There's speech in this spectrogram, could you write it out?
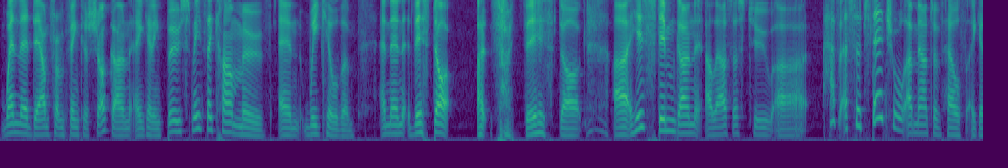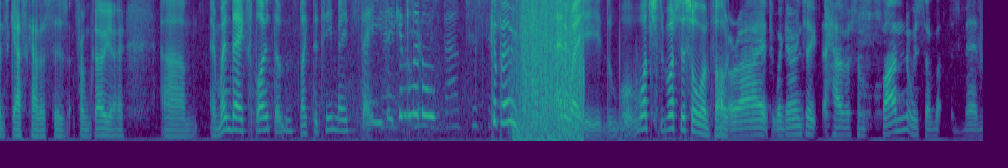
when they're down from Finka's shotgun and getting boost, means they can't move, and we kill them. And then this dot. Uh, sorry, this Doc. Uh, his stim gun allows us to uh, have a substantial amount of health against gas canisters from Goyo. Um, and when they explode them, like the teammates, they, they get a little kaboom. Anyway, watch watch this all unfold. Alright, we're going to have some fun with some men.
